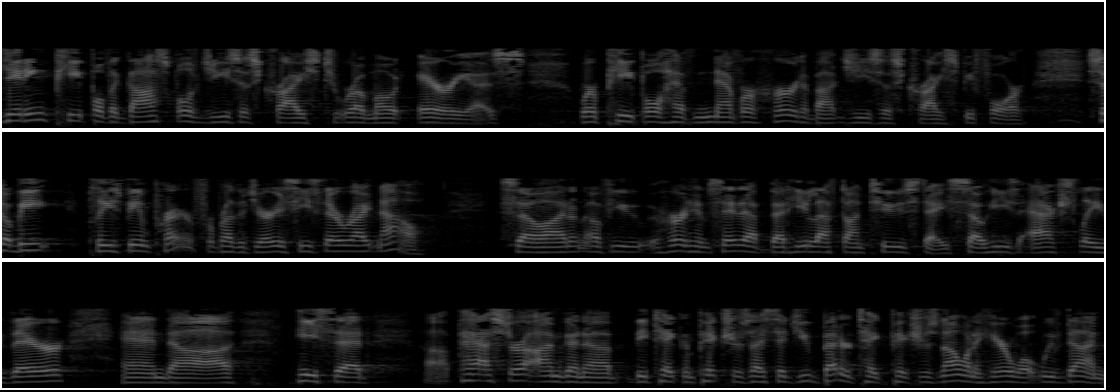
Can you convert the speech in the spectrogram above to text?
getting people the gospel of Jesus Christ to remote areas where people have never heard about Jesus Christ before. So be, please be in prayer for Brother Jerry he's there right now. So I don't know if you heard him say that, but he left on Tuesday. So he's actually there and, uh, he said, uh, Pastor, I'm going to be taking pictures. I said, You better take pictures, and I want to hear what we've done.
